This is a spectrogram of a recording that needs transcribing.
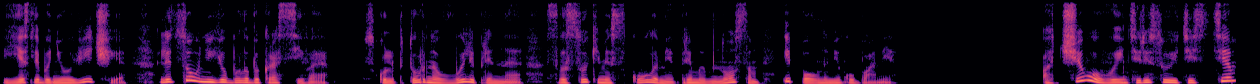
Если бы не увечье, лицо у нее было бы красивое, скульптурно вылепленное, с высокими скулами, прямым носом и полными губами. «Отчего вы интересуетесь тем,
